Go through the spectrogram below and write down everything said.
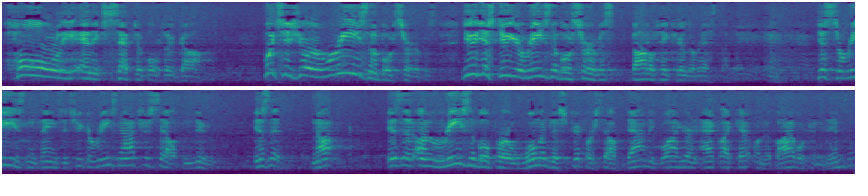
holy and acceptable to God, which is your reasonable service. You just do your reasonable service, God will take care of the rest of it. Just the reason things that you can reason out yourself and do. Isn't it not? Isn't it unreasonable for a woman to strip herself down and go out here and act like that when the Bible condemns it?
